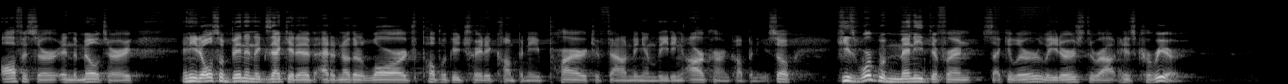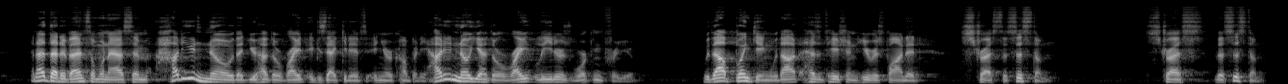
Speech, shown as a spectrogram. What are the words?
officer in the military, and he'd also been an executive at another large publicly traded company prior to founding and leading our current company. So He's worked with many different secular leaders throughout his career. And at that event, someone asked him, How do you know that you have the right executives in your company? How do you know you have the right leaders working for you? Without blinking, without hesitation, he responded, Stress the system. Stress the system.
